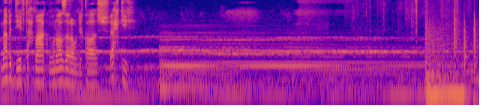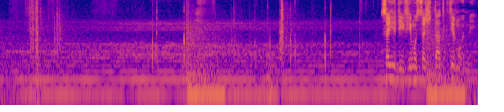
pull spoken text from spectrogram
ما بدي افتح معك مناظرة ونقاش. احكي. سيدي في مستجدات كتير مهمة.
